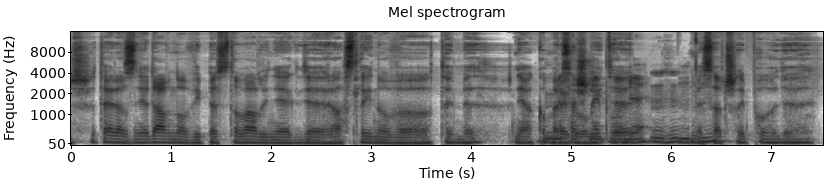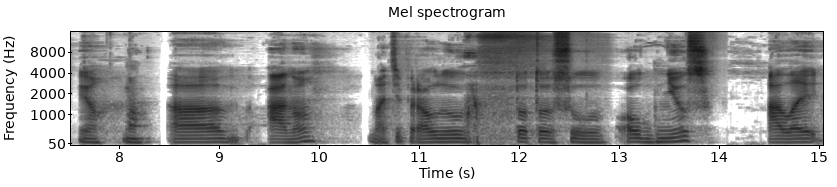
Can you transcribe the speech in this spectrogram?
že teraz nedávno vypestovali niekde rastlinu v, tej, v nejakom Mesačnej pôde. Mhm. Mesačnej pôde. Jo. No. A, áno, máte pravdu, toto sú old news, ale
